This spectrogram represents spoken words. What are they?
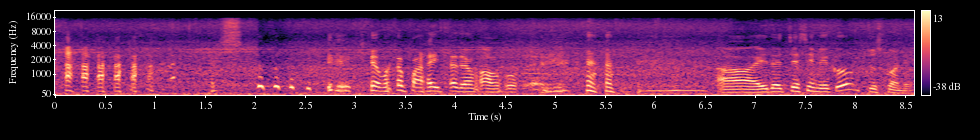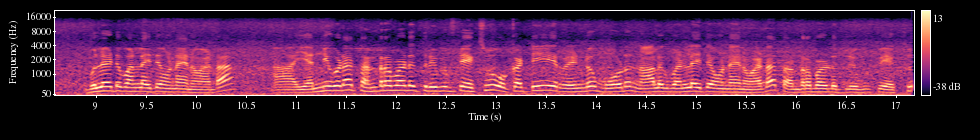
కెమెరా పాడవుతుందిరా బాబు. ఇది వచ్చేసి మీకు చూసుకోండి. బుల్లెట్ బండ్లు అయితే ఉన్నాయన్నమాట. ఇవన్నీ కూడా థండర్బర్డ్ త్రీ ఫిఫ్టీ ఎక్స్ ఒకటి రెండు మూడు నాలుగు బండ్లు అయితే ఉన్నాయన్నమాట. థండర్బర్డ్ త్రీ ఫిఫ్టీ ఎక్స్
